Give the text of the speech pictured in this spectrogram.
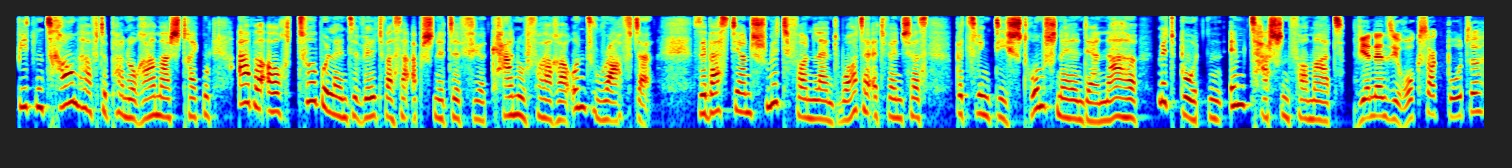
bieten traumhafte Panoramastrecken, aber auch turbulente Wildwasserabschnitte für Kanufahrer und Rafter. Sebastian Schmidt von Landwater Adventures bezwingt die Stromschnellen der Nahe mit Booten im Taschenformat. Wir nennen sie Rucksackboote,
